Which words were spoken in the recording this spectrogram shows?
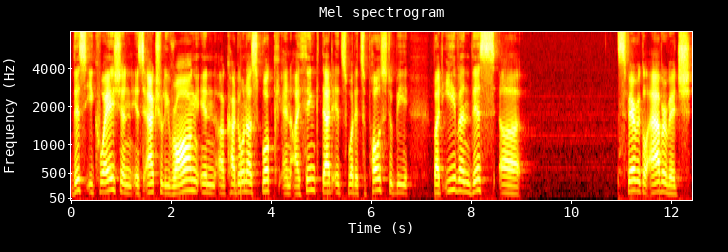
this equation is actually wrong in uh, Cardona's book, and I think that it's what it's supposed to be but even this uh, spherical average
